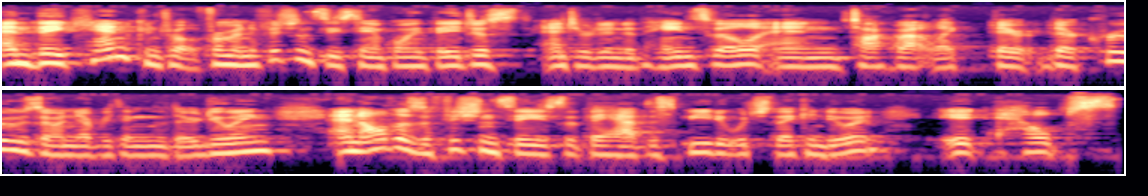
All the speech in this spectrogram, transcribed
And they can control it. From an efficiency standpoint they just entered into the haynesville and talk about like their their crews and everything that they're doing. And all those efficiencies that they have the speed at which they can do it it helps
